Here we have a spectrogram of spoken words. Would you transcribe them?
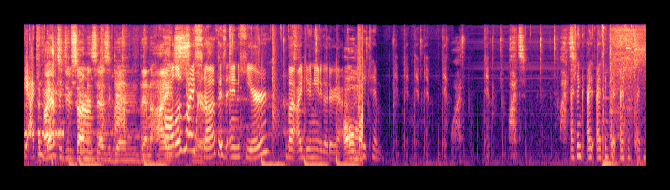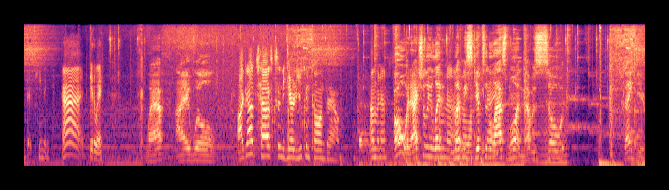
Yeah, I can If I have to do Simon Says laugh. again, then I All of my swear. stuff is in here, but I do need to go to reactor. Oh my- Hey Tim, Tim, Tim, Tim, Tim, Tim. What? Tim. What? What? I think I, I think that I think I think they're teaming. Ah, get away. Laugh. I will. I got tasks in here. You can calm down. I'm gonna. Oh, it actually let gonna- let me skip you to the last one. That was so. Thank you.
